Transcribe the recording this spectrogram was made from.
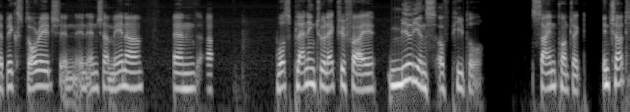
a big storage in in N'Djamena, and uh, was planning to electrify millions of people, signed contract in Chad.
